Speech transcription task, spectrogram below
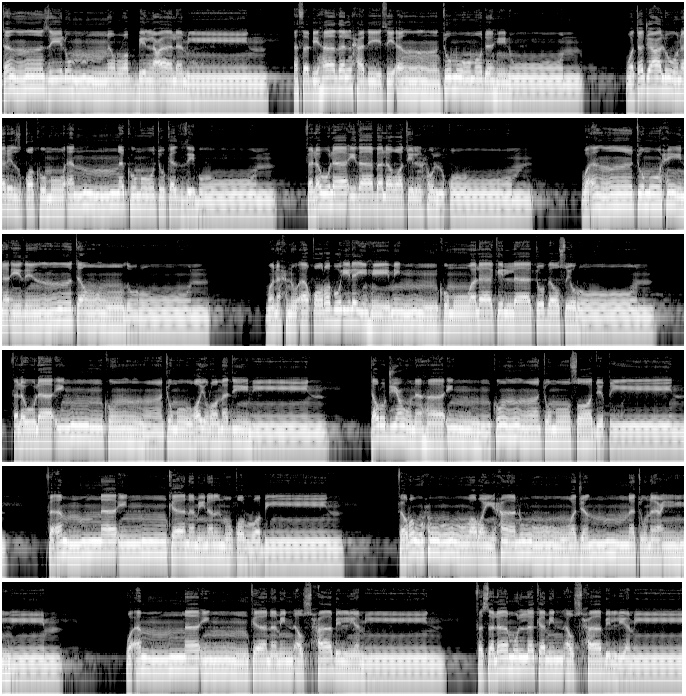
تنزيل من رب العالمين. أفبهذا الحديث أنتم مدهنون. وتجعلون رزقكم أنكم تكذبون. فلولا إذا بلغت الحلقوم. وأنتم حينئذ تنظرون. ونحن أقرب إليه منكم ولكن لا تبصرون. فلولا إن كنتم غير مدينين. ترجعونها إن كنتم صادقين. فاما ان كان من المقربين فروح وريحان وجنه نعيم واما ان كان من اصحاب اليمين فسلام لك من اصحاب اليمين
